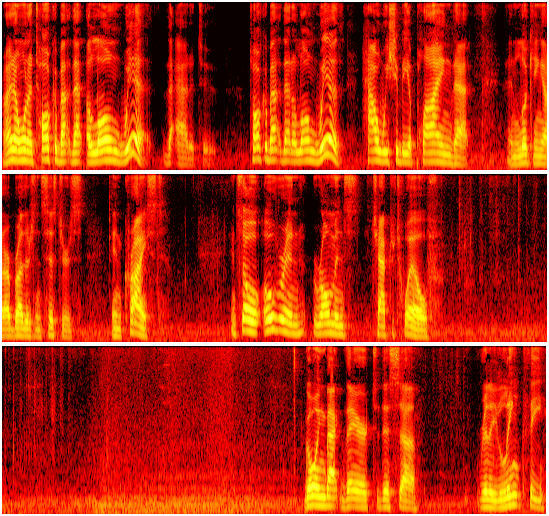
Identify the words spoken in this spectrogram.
Right? I want to talk about that along with the attitude. Talk about that along with how we should be applying that and looking at our brothers and sisters in Christ. And so over in Romans chapter 12, going back there to this uh, really lengthy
